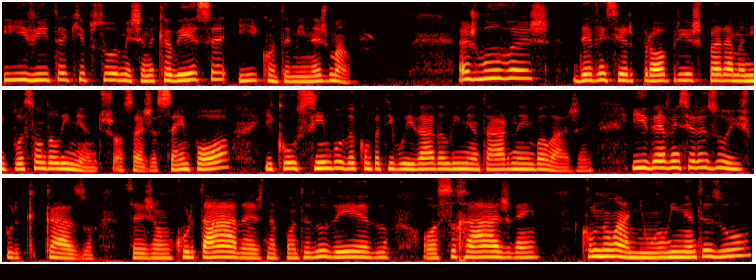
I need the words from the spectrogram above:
e evita que a pessoa mexa na cabeça e contamine as mãos. As luvas devem ser próprias para a manipulação de alimentos, ou seja, sem pó e com o símbolo da compatibilidade alimentar na embalagem. E devem ser azuis, porque caso sejam cortadas na ponta do dedo ou se rasguem, como não há nenhum alimento azul,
